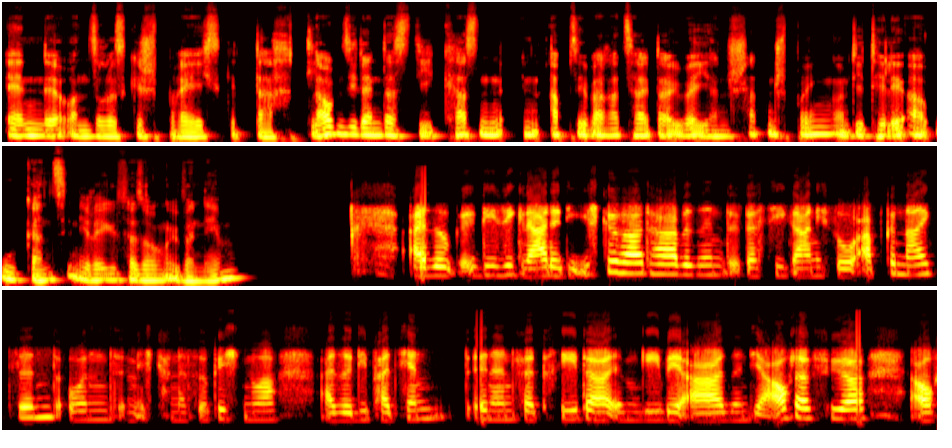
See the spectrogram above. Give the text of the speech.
Ende unseres Gesprächs gedacht. Glauben Sie denn, dass die Kassen in absehbarer Zeit da über ihren Schatten springen und die Tele-AU ganz in die Regelversorgung übernehmen? Also die Signale, die ich gehört habe, sind, dass die gar nicht so abgeneigt sind. Und ich kann das wirklich nur, also die Patientinnenvertreter im GBA sind ja auch dafür, auch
